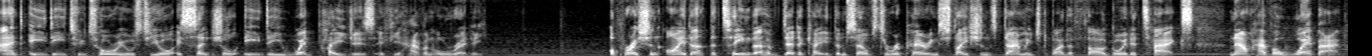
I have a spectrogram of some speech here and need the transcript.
Add ED tutorials to your essential ED web pages if you haven't already. Operation IDA, the team that have dedicated themselves to repairing stations damaged by the Thargoid attacks now have a web app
